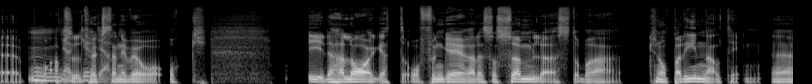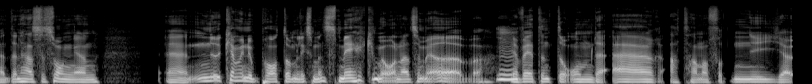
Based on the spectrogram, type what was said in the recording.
eh, på Mm, ja, absolut gud, högsta ja. nivå och i det här laget och fungerade så sömlöst och bara knoppade in allting. Eh, den här säsongen Eh, nu kan vi nu prata om liksom en smekmånad som är över. Mm. Jag vet inte om det är att han har fått nya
